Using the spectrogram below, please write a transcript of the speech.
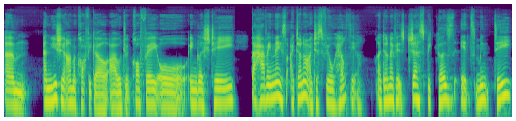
Um, and usually I'm a coffee girl. I will drink coffee or English tea. But having this, I don't know, I just feel healthier. I don't know if it's just because it's mint tea,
